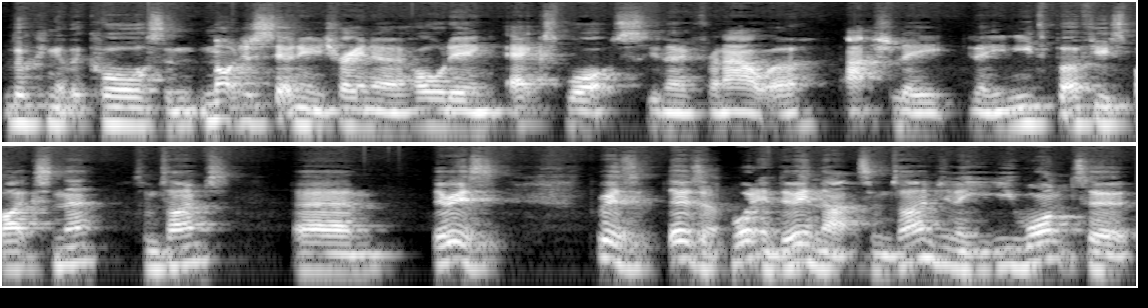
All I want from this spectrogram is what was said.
looking at the course and not just sitting on your trainer holding X watts, you know, for an hour. Actually, you know, you need to put a few spikes in there sometimes. Um, there is there is there's a point in doing that sometimes. You know, you want to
